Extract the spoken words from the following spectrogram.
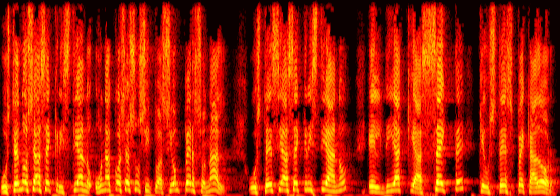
Usted no se hace cristiano. Una cosa es su situación personal. Usted se hace cristiano el día que acepte que usted es pecador.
